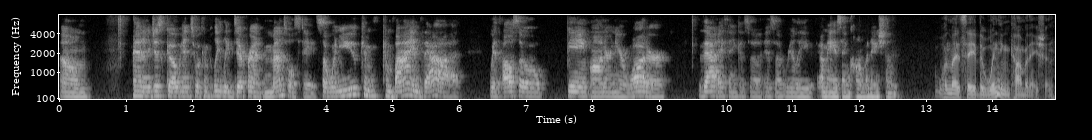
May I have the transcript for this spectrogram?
Um, and I just go into a completely different mental state. So when you can combine that with also being on or near water, that I think is a is a really amazing combination one might say the winning combination.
